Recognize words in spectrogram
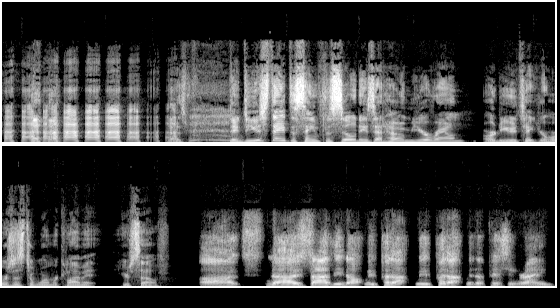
That's do, do you stay at the same facilities at home year round, or do you take your horses to warmer climate yourself? Uh, no, sadly not. We put up we put up with a pissing rain.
